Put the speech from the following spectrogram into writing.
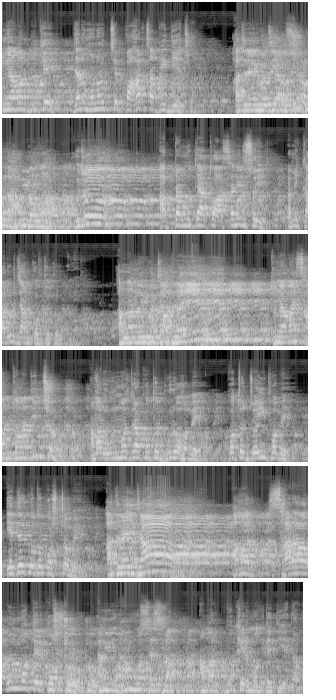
তুমি আমার বুকে যেন মনে হচ্ছে পাহাড় চাপিয়ে দিয়েছ। আপনার মতো এত আসানির সহিত আমি কারুর জান কবজ করব না। আল্লাহ তুমি আমায় সান্ত্বনা দিচ্ছ? আমার উম্মদরা কত বুড়ো হবে, কত জয়ীফ হবে, এদের কত কষ্ট হবে? যাও। আমার সারা উন্মতের কষ্ট আমি মোহাম্মদ ইসলাম আমার বুকের মধ্যে দিয়ে দাও।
